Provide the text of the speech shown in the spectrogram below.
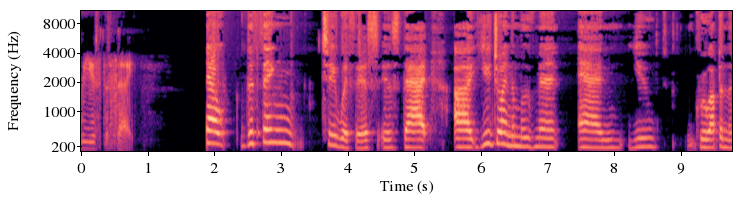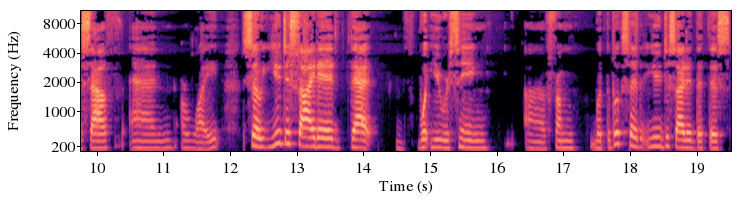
we used to say. Now, the thing too with this is that uh, you joined the movement and you grew up in the South and are white. So you decided that what you were seeing uh, from what the book said, that you decided that this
